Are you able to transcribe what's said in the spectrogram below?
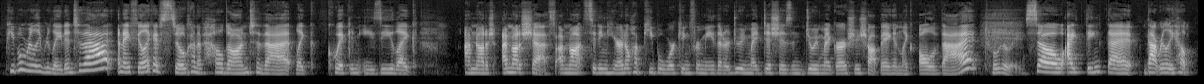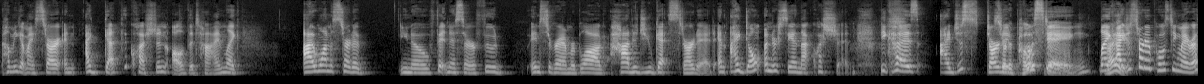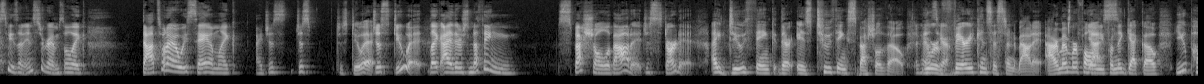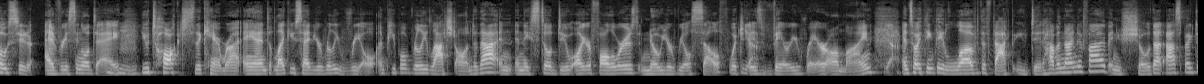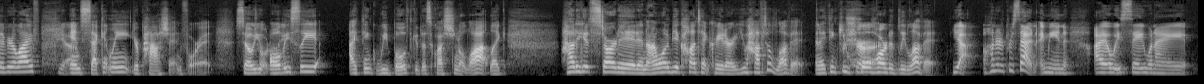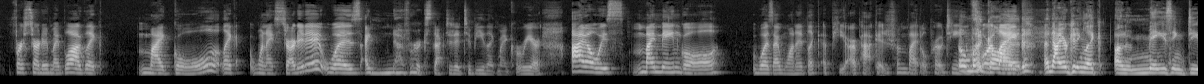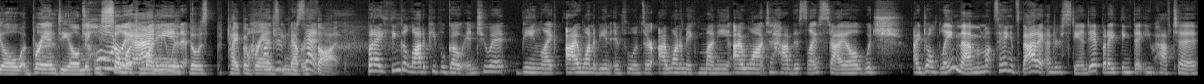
people really related to that and I feel like I've still kind of held on to that like quick and easy like I'm not a I'm not a chef. I'm not sitting here. I don't have people working for me that are doing my dishes and doing my grocery shopping and like all of that. Totally. So I think that that really helped helped me get my start. And I get the question all the time, like, I want to start a, you know, fitness or food Instagram or blog. How did you get started? And I don't understand that question because I just started, Started posting. posting. Like I just started posting my recipes on Instagram. So like that's what I always say. I'm like, I just just Just do it. just do it. Like I there's nothing special about it. Just start it. I do think there is two things special though. Okay, you were very consistent about it. I remember following you from the get go. You posted every single day. Mm-hmm. You talked to the camera, and like you said, you're really real, and people really latched onto that, and, and they still do. All your followers know your real self, which Yeah. is very rare online. Yeah. And so I think they love the fact that you did have a nine to five, and you showed that aspect of your life. Yeah. And secondly, your passion for it. So you obviously, I think we both get this question a lot, like how to get started and I want to be a content creator, you have to love it. And I think you sure. wholeheartedly love it. Yeah, 100%. I mean, I always say when I first started my blog, like, my goal, like when I started it, was I never expected it to be like my career. I always, my main goal was I wanted like a PR package from Vital Protein. Oh my or god. Like, and now you're getting like an amazing deal, a brand deal, making so Totally. much I money mean, with those type of brands you never thought. But I think a lot of people go into it being like, I want to be an influencer. I want to make money. I want to have this lifestyle, which I don't blame them. I'm not saying it's bad. I understand it. But I think that you have to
